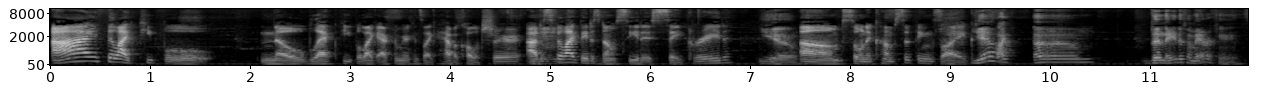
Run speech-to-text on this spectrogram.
I feel like people know black people, like African Americans, like have a culture. I just Mhm. feel like they just don't see it as sacred. Yeah. Um, so when it comes to things like yeah, like um the Native Americans.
